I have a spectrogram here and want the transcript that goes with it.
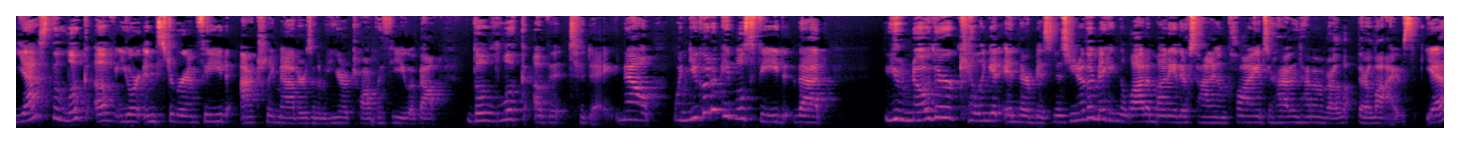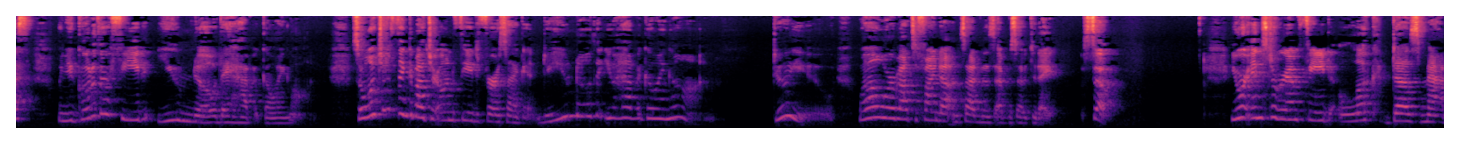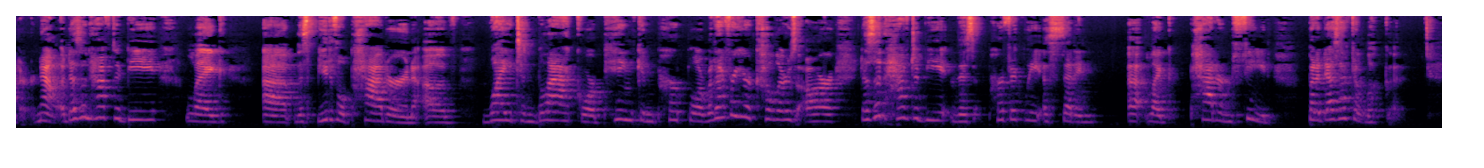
yes, the look of your Instagram feed actually matters, and I'm here to talk with you about the look of it today. Now, when you go to people's feed that you know they're killing it in their business, you know they're making a lot of money, they're signing on clients, they're having time of their lives, yes? When you go to their feed, you know they have it going on. So I want you to think about your own feed for a second. Do you know that you have it going on? Do you? Well, we're about to find out inside of this episode today. So, your Instagram feed look does matter. Now, it doesn't have to be like uh, this beautiful pattern of white and black or pink and purple or whatever your colors are. Doesn't have to be this perfectly aesthetic, uh, like pattern feed, but it does have to look good.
